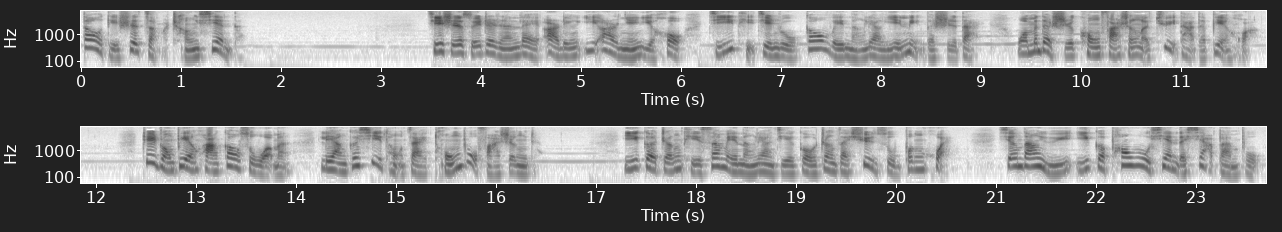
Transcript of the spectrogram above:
到底是怎么呈现的。其实，随着人类二零一二年以后集体进入高维能量引领的时代，我们的时空发生了巨大的变化。这种变化告诉我们。两个系统在同步发生着，一个整体三维能量结构正在迅速崩坏，相当于一个抛物线的下半部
